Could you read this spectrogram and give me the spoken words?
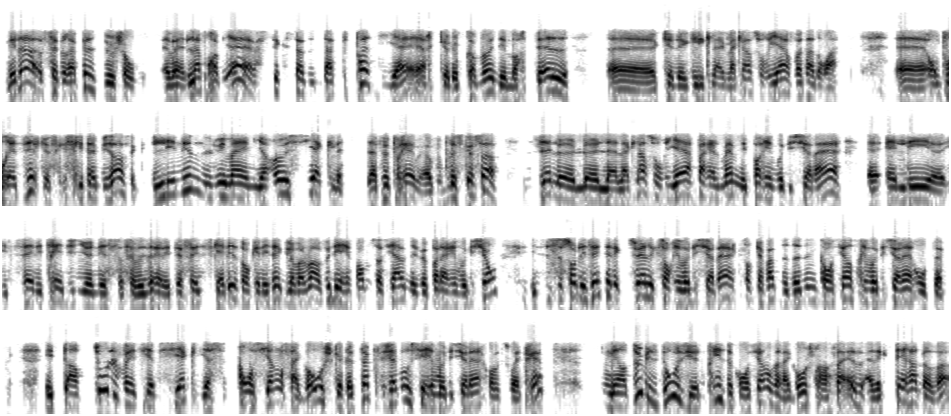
Mais là, ça nous rappelle deux choses. Eh ben, la première, c'est que ça ne date pas d'hier que le commun des mortels, euh, que le, la, classe ouvrière vote à droite. Euh, on pourrait dire que ce qui est amusant, c'est que Lénine lui-même, il y a un siècle, à peu près, un peu plus que ça, disait le, la, classe ouvrière par elle-même n'est pas révolutionnaire, euh, elle est, euh, il disait, elle est très unioniste. Ça veut dire elle était syndicaliste, donc elle était globalement un peu des réformes sociales, mais ne veut pas la révolution. Il dit ce sont les intellectuels qui sont révolutionnaires, qui sont capables de donner une conscience révolutionnaire au peuple. Et dans tout le 20e siècle, il y a cette conscience à gauche que le peuple n'est jamais aussi révolutionnaire qu'on le souhaiterait. Mais en 2012, il y a une prise de conscience à la gauche française avec Terra Nova,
